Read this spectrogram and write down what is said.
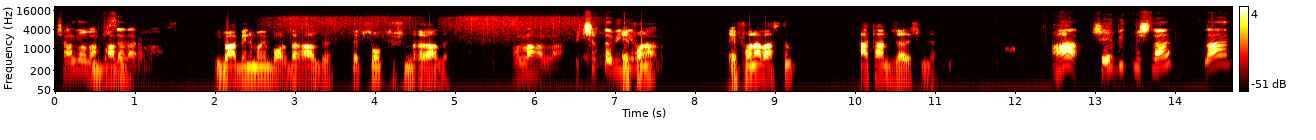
Çalma bak Baba. pizzalarımı. İba benim oyun bug'da kaldı. Hep sol tuşunda kaldı. Allah Allah. Bir çık da bir gir F10'a. bakalım. F10'a bastım. Ha tamam düzeldi şimdi. Aha şey bitmiş lan. Lan.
